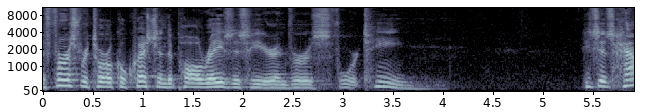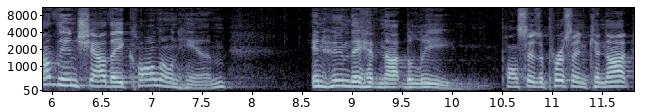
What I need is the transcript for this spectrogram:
the first rhetorical question that Paul raises here in verse 14. He says, How then shall they call on him in whom they have not believed? Paul says a person cannot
